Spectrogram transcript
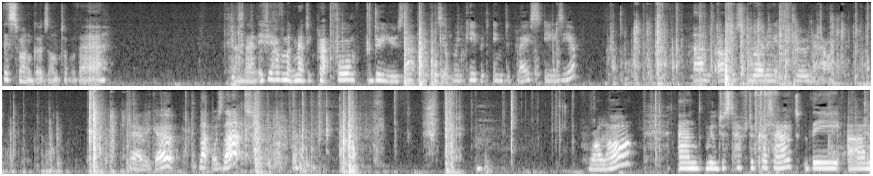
this one goes on top of there. And then if you have a magnetic platform, do use that because it will keep it into place easier. And I'm just rolling it through now. There we go. That was that. Voila. And we'll just have to cut out the um,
